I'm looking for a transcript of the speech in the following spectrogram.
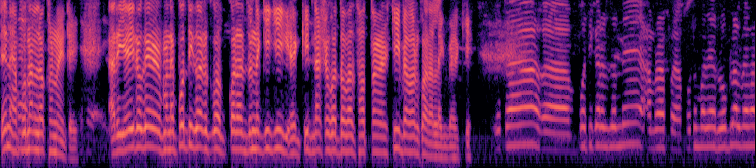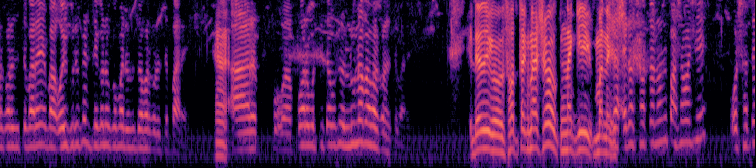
তাই না? হ্যাঁ। প্রধান লক্ষণ এটাই। আর এই রোগের মানে প্রতিকার করার জন্য কি কি কীটনাশক অথবা ছত্রাক কি ব্যবহার করা লাগবে আর কি? এটা আহ, প্রতিকারের জন্য আমরা প্রথম পর্যায়ে রোবলাল ব্যবহার করা যেতে পারে বা ওই গ্রুপের যে কোনো কোম্পানির ওষুধ ব্যবহার করা যেতে পারে। হ্যাঁ। আর পরবর্তীতে অবশ্যই লুনা ব্যবহার করা যেতে পারে। এটা ছত্রাকনাশক নাকি মানে এটা পাশাপাশি ওর সাথে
